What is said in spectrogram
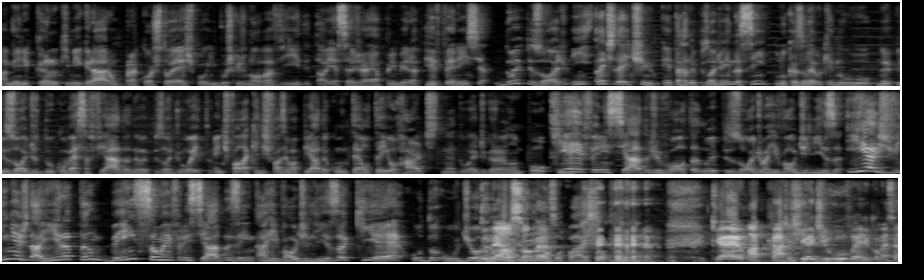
americano que migraram para costa oeste pô, em busca de nova vida e tal. E essa já é a primeira referência do episódio. E antes da gente entrar no episódio ainda assim, Lucas, eu lembro que no, no episódio do Conversa Fiada, né, o episódio 8, a gente fala que eles fazem uma piada com Telltale Hearts, né, do Edgar Allan Poe, que é referenciado de volta no episódio A Rival de Lisa. E as Vinhas da Ira também são referenciadas em A Rival de Lisa, que é o, do, o diorama Nelson, que o né? Nelson faz. Que é uma caixa cheia de uva, e ele começa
